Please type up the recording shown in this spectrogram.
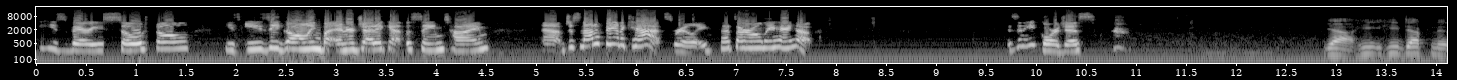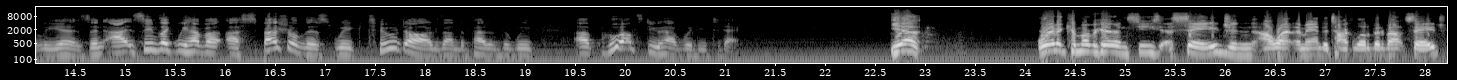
He's very social. He's easygoing but energetic at the same time. Uh, just not a fan of cats, really. That's our only hangup. Isn't he gorgeous? Yeah, he, he definitely is. And I, it seems like we have a, a, special this week two dogs on the Pet of the Week. Uh, who else do you have with you today? Yeah, we're going to come over here and see Sage, and I'll let Amanda talk a little bit about Sage.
